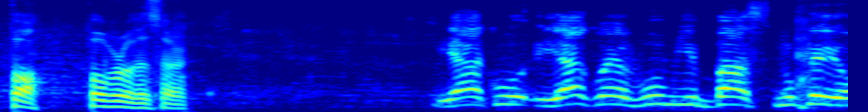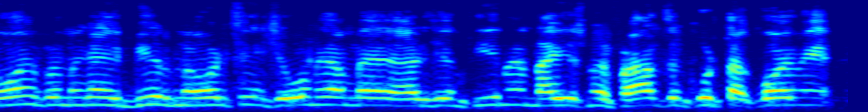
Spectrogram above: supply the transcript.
Po, po profesor. Ja ku, ja ku e vëmë një bast, nuk e jojnë, por me nga një birrë me Olsin, që unë jam me Argentinën, ai është me Francën, kur takohemi,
